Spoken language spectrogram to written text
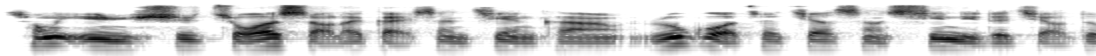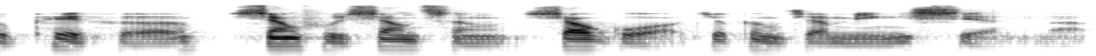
从饮食着手来改善健康，如果再加上心理的角度配合，相辅相成，效果就更加明显了。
